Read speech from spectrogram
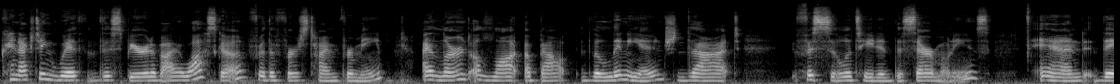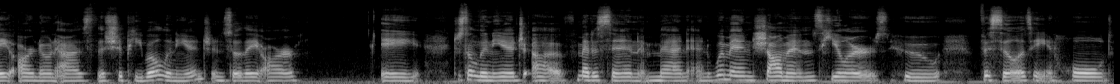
connecting with the spirit of ayahuasca for the first time for me, I learned a lot about the lineage that facilitated the ceremonies. And they are known as the Shipibo lineage. And so they are a just a lineage of medicine men and women, shamans, healers who facilitate and hold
